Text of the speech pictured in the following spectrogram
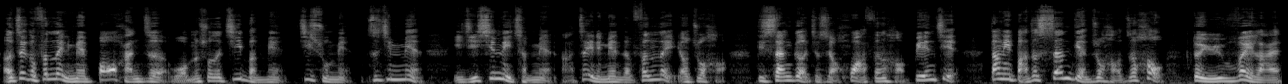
而这个分类里面包含着我们说的基本面、技术面、资金面以及心理层面啊，这里面的分类要做好。第三个就是要划分好边界。当你把这三点做好之后，对于未来，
